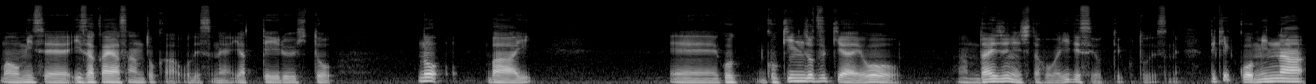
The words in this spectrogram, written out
まあ、お店居酒屋さんとかをですねやっている人の場合、えー、ご近所付き合いをあの大事にした方がいいですよっていうことですね。で結構みんな、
